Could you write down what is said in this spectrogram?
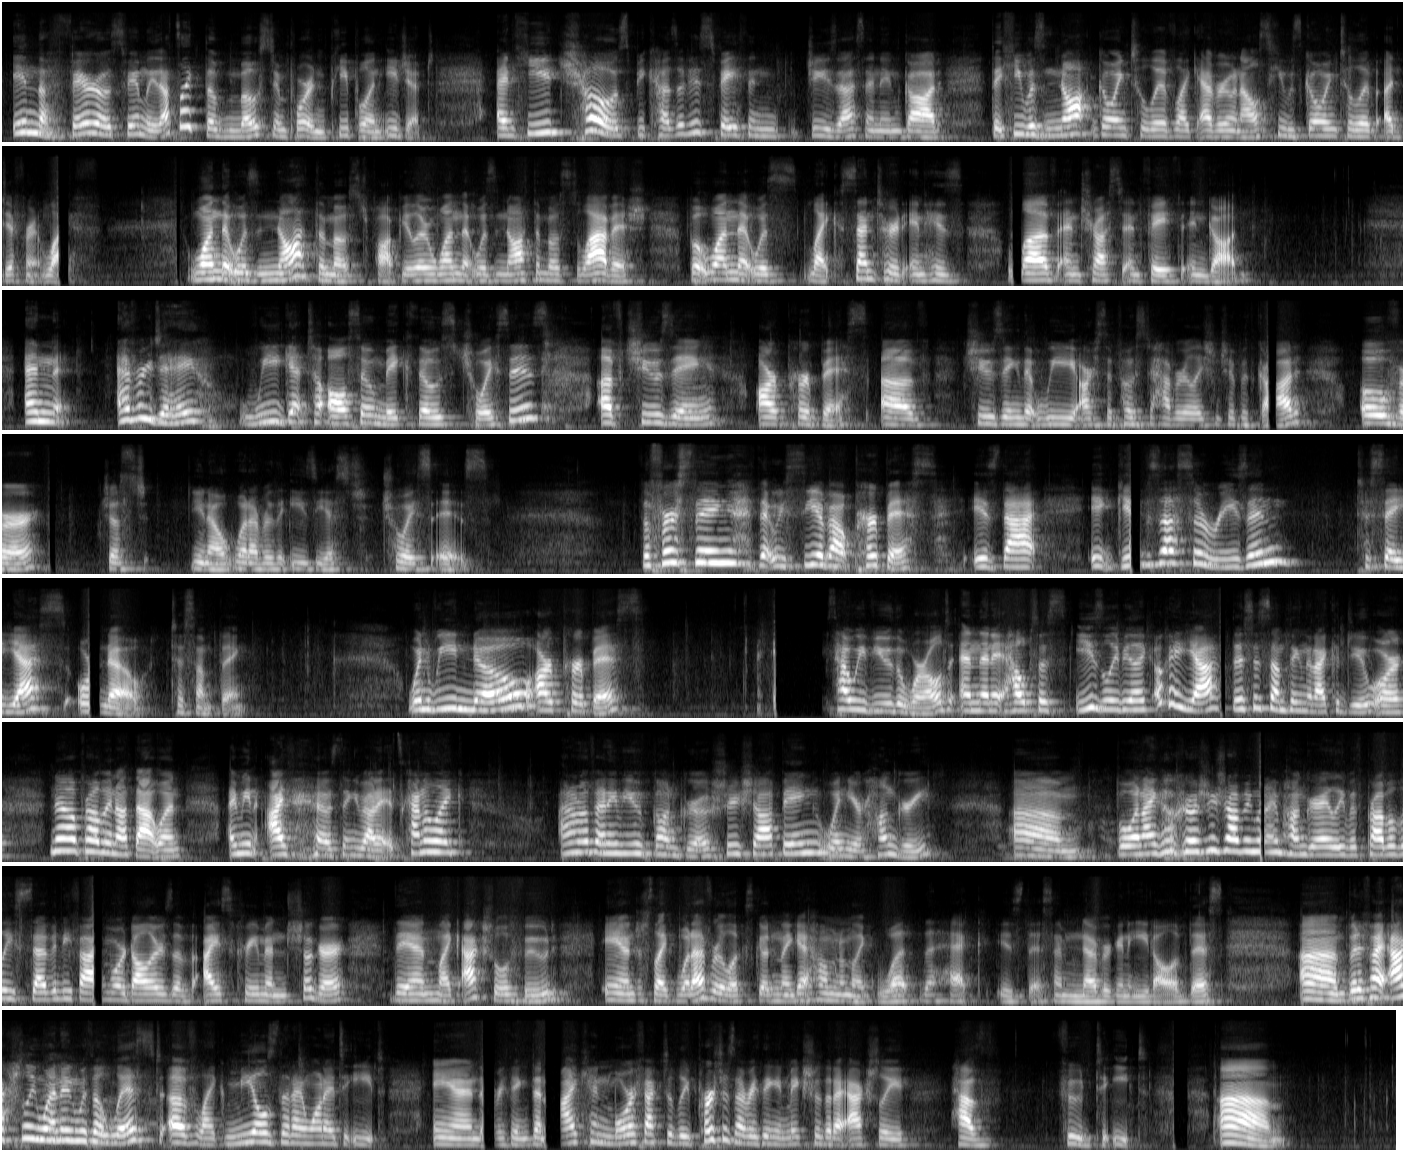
in the Pharaoh's family. That's like the most important people in Egypt. And he chose, because of his faith in Jesus and in God, that he was not going to live like everyone else. He was going to live a different life. One that was not the most popular, one that was not the most lavish, but one that was like centered in his love and trust and faith in God. And every day we get to also make those choices of choosing our purpose, of choosing that we are supposed to have a relationship with God over just you know, whatever the easiest choice is. The first thing that we see about purpose is that it gives us a reason to say yes or no to something. When we know our purpose, it's how we view the world, and then it helps us easily be like, okay, yeah, this is something that I could do, or no, probably not that one. I mean, I, I was thinking about it. It's kind of like, I don't know if any of you have gone grocery shopping when you're hungry. Um, but when I go grocery shopping when I'm hungry, I leave with probably 75 more dollars of ice cream and sugar than like actual food and just like whatever looks good. And I get home and I'm like, what the heck is this? I'm never gonna eat all of this. Um, but if I actually went in with a list of like meals that I wanted to eat and everything, then I can more effectively purchase everything and make sure that I actually have food to eat. Um,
